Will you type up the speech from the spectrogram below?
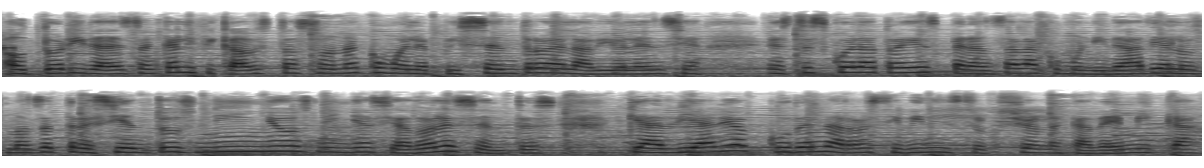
Autoridades han calificado esta zona como el epicentro de la violencia. Esta escuela trae esperanza a la comunidad y a los más de 300 niños, niñas y adolescentes que a diario acuden a recibir instrucción académica.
